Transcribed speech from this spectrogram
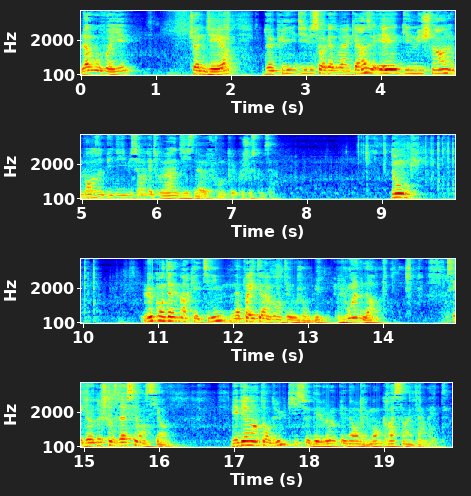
Là, vous voyez John Deere depuis 1895 et Guy Michelin, je pense, depuis 1899 ou quelque chose comme ça. Donc, le content marketing n'a pas été inventé aujourd'hui, loin de là. C'est quelque chose d'assez ancien mais bien entendu qui se développe énormément grâce à Internet.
